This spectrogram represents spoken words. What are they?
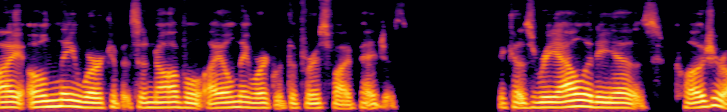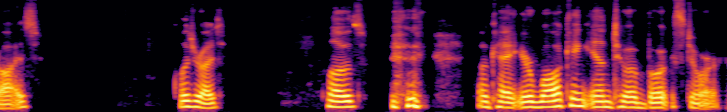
I only work, if it's a novel, I only work with the first five pages. Because reality is close your eyes, close your eyes, close. okay, you're walking into a bookstore.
